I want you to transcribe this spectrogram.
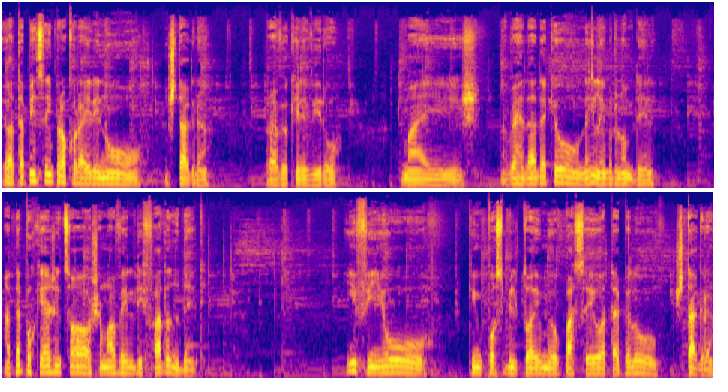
Eu até pensei em procurar ele no Instagram para ver o que ele virou. Mas a verdade é que eu nem lembro o nome dele. Até porque a gente só chamava ele de Fada do Dente. Enfim, o que impossibilitou aí o meu passeio até pelo Instagram.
